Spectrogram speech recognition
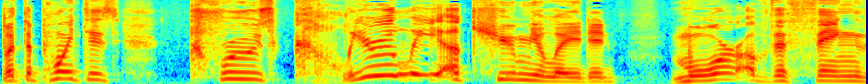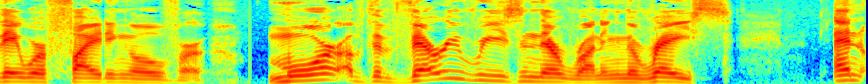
But the point is, Cruz clearly accumulated more of the thing they were fighting over, more of the very reason they're running the race. And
